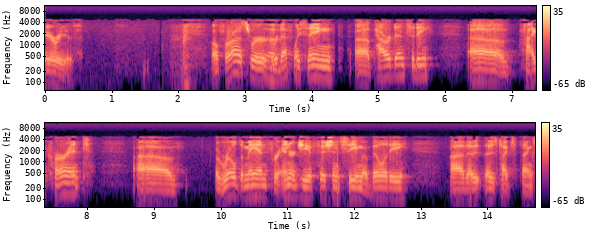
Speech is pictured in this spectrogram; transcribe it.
areas? Well, for us, we're, uh, we're definitely seeing uh, power density, uh, high current, uh, a real demand for energy efficiency, mobility, uh, those, those types of things.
